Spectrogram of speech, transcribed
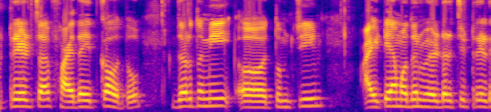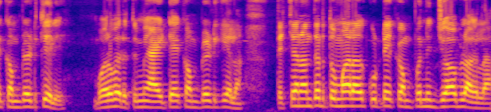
ट्रेडचा फायदा इतका होतो. जर तुम्ही तुमची आय टी आयमधून वेल्डरची ट्रेड कंप्लीट केली बरोबर आहे तुम्ही आय टी आय कंप्लीट केला. त्याच्यानंतर तुम्हाला कुठे कंपनीत जॉब लागला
